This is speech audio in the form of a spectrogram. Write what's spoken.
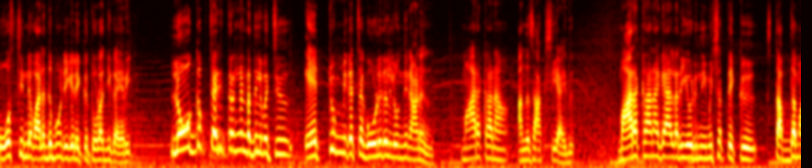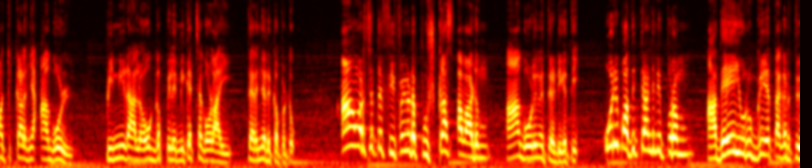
പോസ്റ്റിന്റെ വലതുമൂലയിലേക്ക് തുളഞ്ഞു കയറി. ലോകകപ്പ് ചരിത്രം കണ്ടതിൽ വെച്ച് ഏറ്റവും മികച്ച ഗോളുകളിൽ ഒന്നിനാണ് മാരക്കാന അന്ന് സാക്ഷിയായത്. മാരക്കാന ഗാലറി ഒരു നിമിഷത്തേക്ക് സ്തബ്ധമാക്കി കളഞ്ഞ ആ ഗോൾ പിന്നീട് ആ ലോകകപ്പിലെ മികച്ച ഗോളായി തിരഞ്ഞെടുക്കപ്പെട്ടു. ആ വർഷത്തെ ഫിഫയുടെ പുഷ്കാസ് അവാർഡും ആ ഗോളിന് തേടിയെത്തി. ഒരു പതിറ്റാണ്ടിനിപ്പുറം അതേ ഉറുഗ്വയെ തകർത്ത്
